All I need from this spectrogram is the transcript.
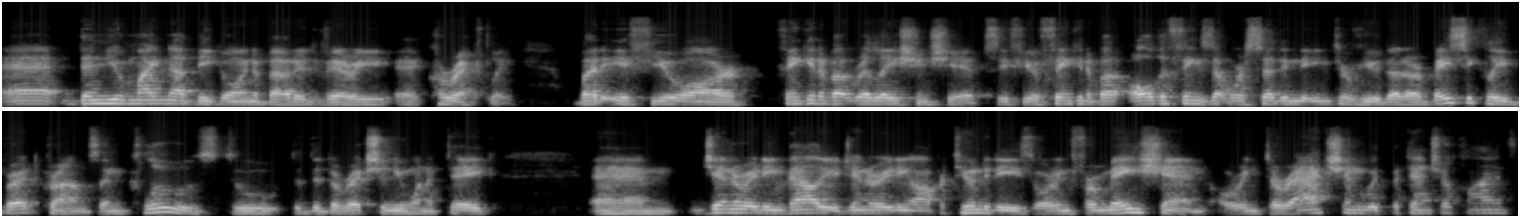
uh, then you might not be going about it very uh, correctly but if you are thinking about relationships, if you're thinking about all the things that were said in the interview that are basically breadcrumbs and clues to, to the direction you want to take, and generating value, generating opportunities or information or interaction with potential clients,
